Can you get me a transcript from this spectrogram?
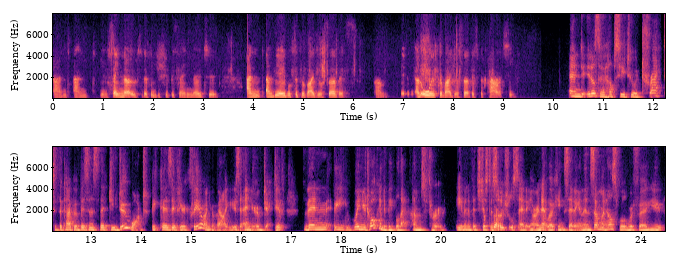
and, and you know, say no to the things you should be saying no to and, and be able to provide your service um, and always provide your service with clarity. And it also helps you to attract the type of business that you do want, because if you're clear on your values and your objective, then when you're talking to people, that comes through, even if it's just a yeah. social setting or a networking setting. And then someone else will refer you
